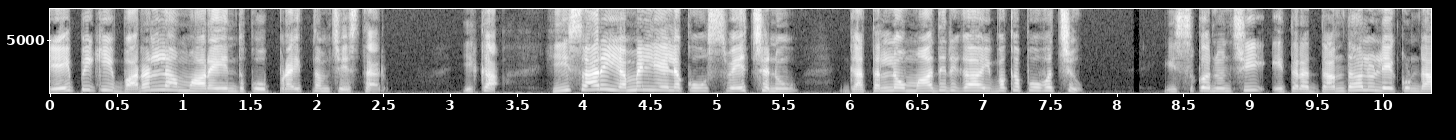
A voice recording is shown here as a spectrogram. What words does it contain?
ఏపీకి వరంలా మారేందుకు ప్రయత్నం చేస్తారు. ఇక ఈసారి ఎమ్మెల్యేలకు స్వేచ్ఛను గతంలో మాదిరిగా ఇవ్వకపోవచ్చు. ఇసుక నుంచి ఇతర దందాలు లేకుండా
